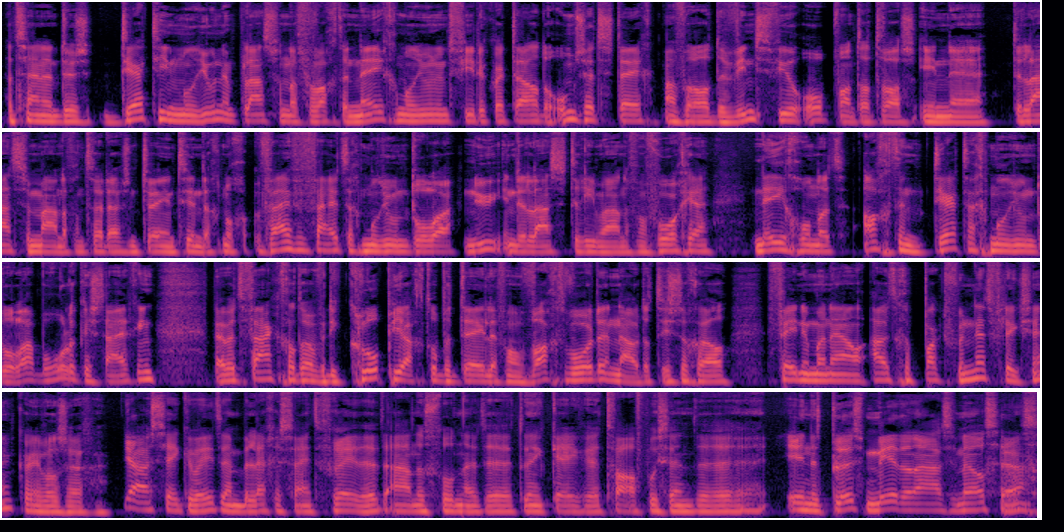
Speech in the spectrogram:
Dat zijn er dus 13 miljoen in plaats van de verwachte 9 miljoen in het vierde kwartaal. De omzet steeg, maar vooral de winst viel op. Want dat was in uh, de laatste maanden van 2022 nog 55 miljoen dollar. Nu in de laatste drie maanden van vorig jaar 938 miljoen dollar. Behoorlijke stijging. We hebben het vaak gehad over die klopjacht op het delen van wachtwoorden. Nou, dat is toch wel fenomenaal uitgepakt voor Netflix, hè? kan je wel zeggen. Ja, zeker weten. En beleggers zijn tevreden. Het aandeel stond net, uh, toen ik keek, 12% uh, in het plus. Meer dan ASML zelfs.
